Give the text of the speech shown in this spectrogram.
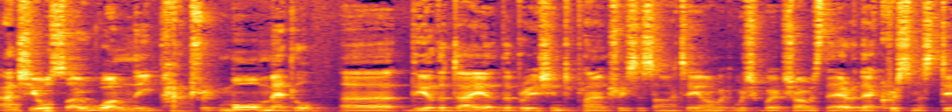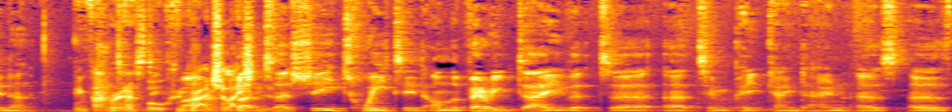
and she also won the Patrick Moore Medal uh, the other day at the British Interplanetary Society, uh, which, which I was there at their Christmas dinner. Incredible. Fantastic. Congratulations. But uh, she tweeted on the very day that uh, uh, Tim Peake came down, as, as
